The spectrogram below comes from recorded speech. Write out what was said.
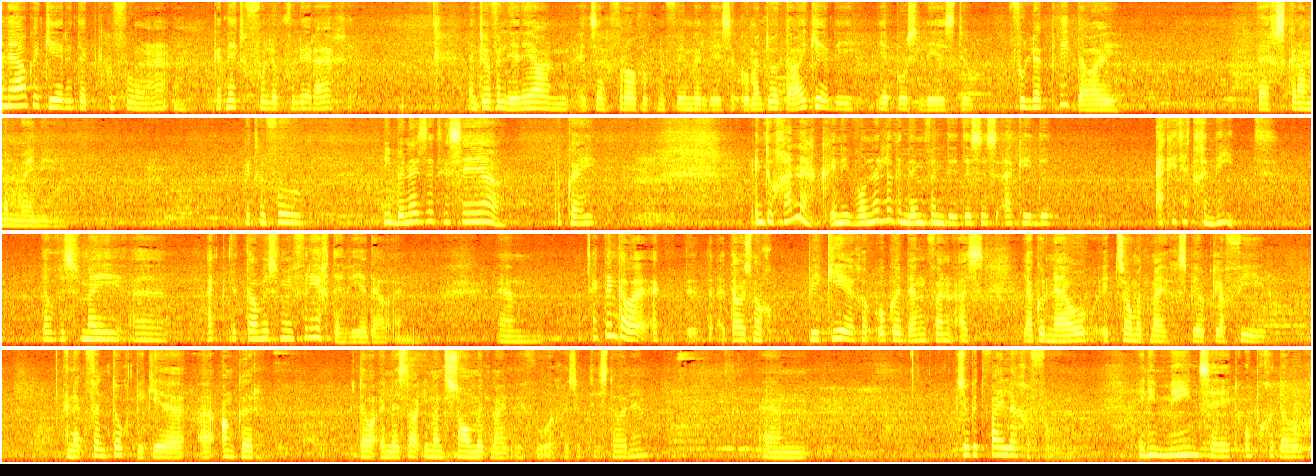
En elke keer het ek gevoel, mm -mm, ek het net gevoel ek voel reg. En toe verlede jaar het sy gevra of ek November sou kom en toe ek daai keer die e-pos lees toe, voel ek nie daai wegskram in my nie. Ek het gevoel hier binne is dit gesê ja. Okay. En toe gaan ek en die wonderlike ding van dit is is ek het dit ek het dit geniet. Daar was my uh ek dit daar was my vreugde weer daarin. Ehm um, ek dink ek daar was nog bietjie ook 'n ding van as Jaconel het saam met my gespeel klavier. En ek vind tog bietjie 'n uh, anker daarin is daar iemand saam met my voor gesit op die stadium. Ehm um, so ek het veilig gevoel en die mense het opgedaag.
